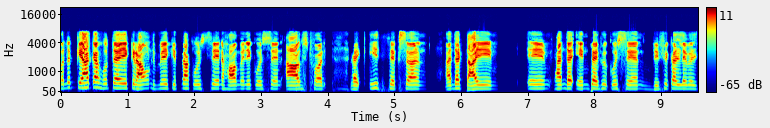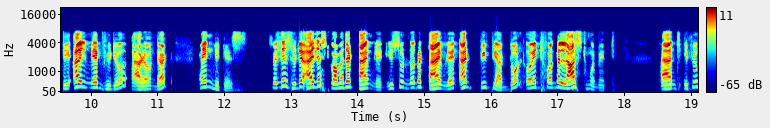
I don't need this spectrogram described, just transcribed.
मतलब क्या क्या होता है एक राउंड में कितना क्वेश्चन हाउ मेनी क्वेश्चन आस्क्ड फॉर लाइक ईच सेक्शन and the time aim and the interview question difficulty i will make video around that in details so in this video i just cover the timeline you should know the timeline and prepare don't wait for the last moment and if you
